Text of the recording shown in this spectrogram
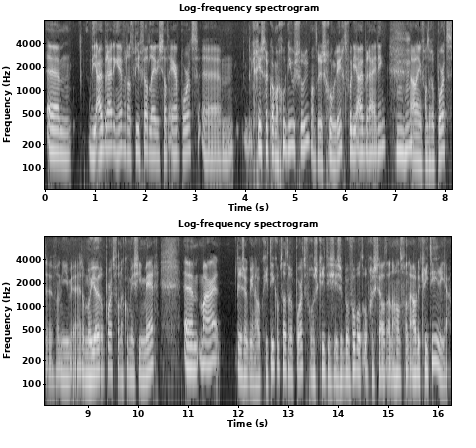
Ehm, die uitbreiding hè, van dat vliegveld Lelystad Airport. Ehm, gisteren kwam er goed nieuws voor u, want er is groen licht voor die uitbreiding. Mhm. Alleen van het rapport, eh, van die, eh, dat milieurapport van de commissie MER. Ehm, maar er is ook weer een hoop kritiek op dat rapport. Volgens critici is het bijvoorbeeld opgesteld aan de hand van oude criteria.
